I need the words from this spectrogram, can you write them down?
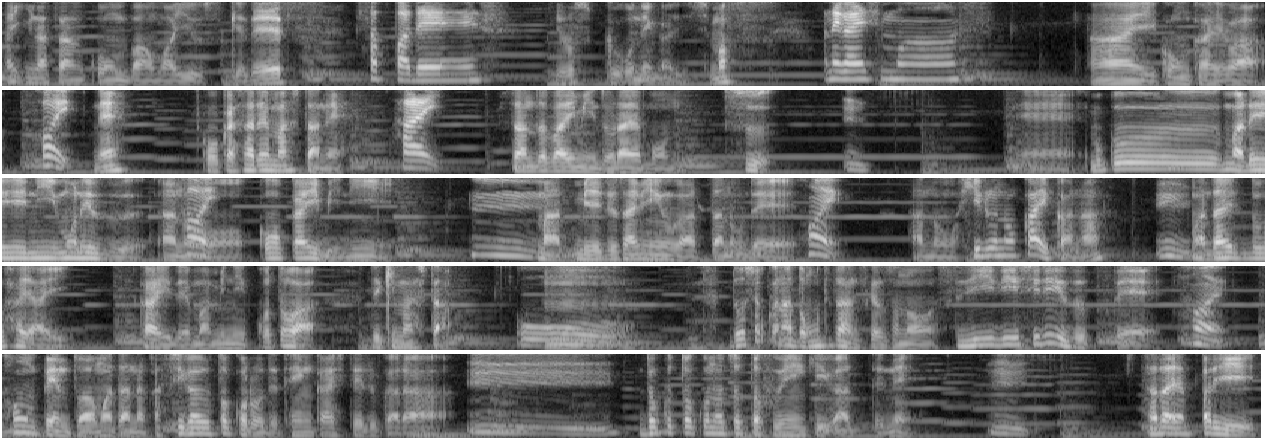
はい、皆さんこんばんは、ゆうすけです。サッパです。よろしくお願いします。お願いします。はい、今回ははい。ね、公開されましたね。はい。スタンドバイミードラえもん2。うん。ね僕、まあ、例に漏れず、あの、はい公開日に、うん。まあ、見れるタイミングがあったので、はい。あの、昼の回かな？うん。まあ、だいぶ早い回で、まあ、見に行くことはできました。おうー。ん。どうしようかなと思ってたんですけど、その 3D シリーズって、はい。本編とはまたなんか違うところで展開してるから、うーん。独特のちょっと雰囲気があってね。うん。ただやっぱり、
